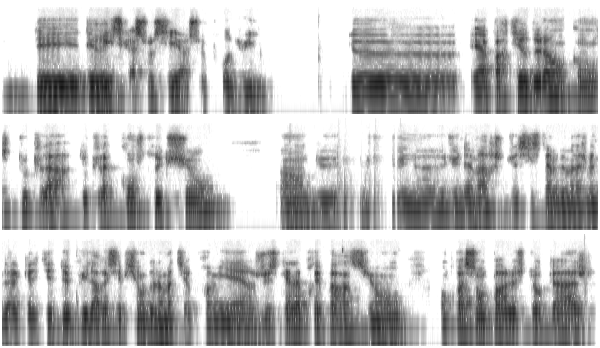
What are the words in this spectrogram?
des, des risques associés à ce produit, de, et à partir de là, on commence toute la, toute la construction hein, d'une démarche, d'un système de management de la qualité depuis la réception de la matière première jusqu'à la préparation, en passant par le stockage,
